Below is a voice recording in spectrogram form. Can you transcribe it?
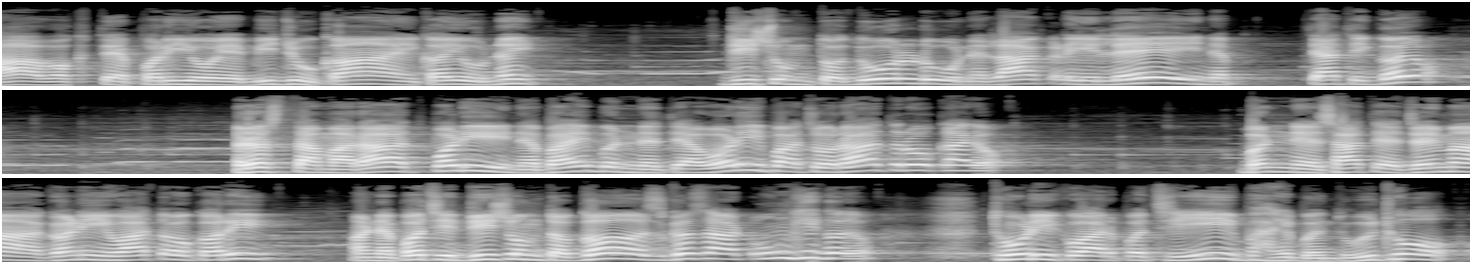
આ વખતે પરીઓએ બીજું કાંઈ કહ્યું નહીં. ઢીસુમ તો દોરડું ને લાકડી લઈને ત્યાંથી ગયો. રસ્તામાં રાત પડી ને ભાઈબંધને ત્યાં વળી પાછો રાત રોકાયો. બંને સાથે જમ્યા, ઘણી વાતો કરી અને પછી ઢીસુમ તો ઘસ ઘસાટ ઊંઘી ગયો. થોડીક વાર પછી ભાઈબંધ ઉઠો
